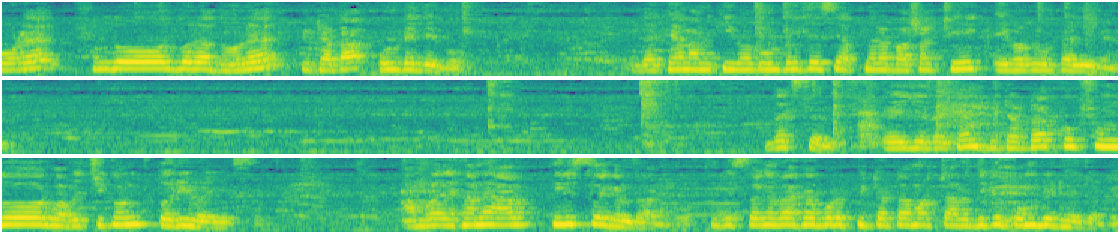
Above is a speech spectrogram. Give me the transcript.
পরে সুন্দর করে ধরে পিঠাটা উল্টে দেব। দেখেন আমি কীভাবে উল্টাইতেছি, আপনারা বাসায় ঠিক এইভাবে উল্টে নেবেন। দেখছেন? এই যে দেখেন, পিঠাটা খুব সুন্দরভাবে চিকন তৈরি হয়ে গেছে। আমরা এখানে আর তিরিশ সেকেন্ড রাখব। তিরিশ সেকেন্ড রাখার পরে পিঠাটা আমার চারিদিকে কমপ্লিট হয়ে যাবে।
